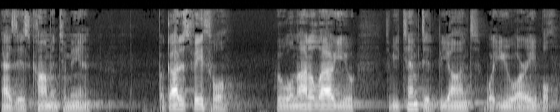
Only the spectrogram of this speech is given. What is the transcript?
as is common to man. But God is faithful, who will not allow you to be tempted beyond what you are able.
